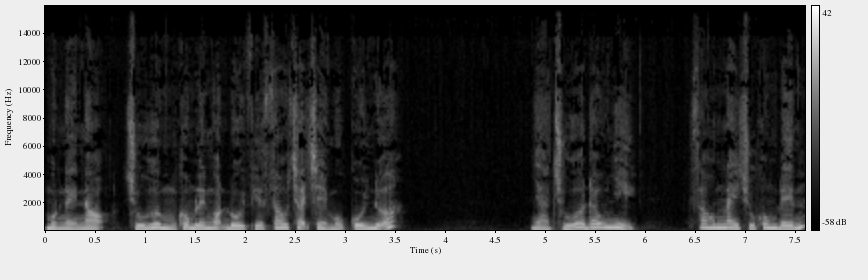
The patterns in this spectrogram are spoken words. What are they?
Một ngày nọ, chú Hừm không lên ngọn đồi phía sau trại trẻ mồ côi nữa. Nhà chú ở đâu nhỉ? Sao hôm nay chú không đến?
